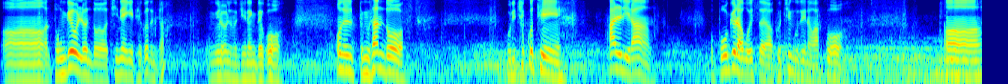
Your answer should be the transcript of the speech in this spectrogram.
어 동계 훈련도 진행이 되거든요. 동계 훈련도 진행되고 오늘 등산도 우리 축구팀 알리랑 뭐 보규라고 있어요. 그 친구들이랑 왔고 어.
